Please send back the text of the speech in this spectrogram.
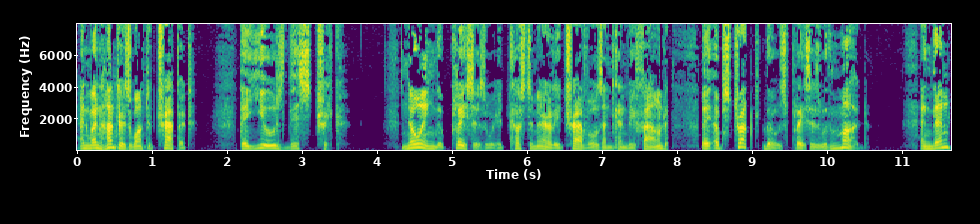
And when hunters want to trap it, they use this trick. Knowing the places where it customarily travels and can be found, they obstruct those places with mud and then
